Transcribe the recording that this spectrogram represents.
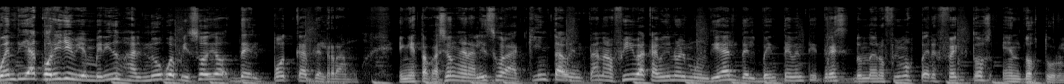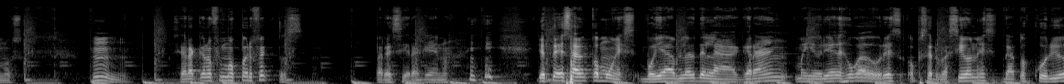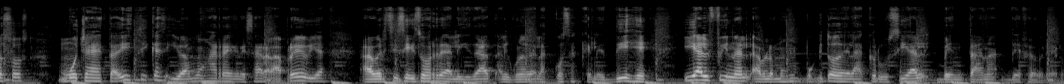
Buen día Corillo y bienvenidos al nuevo episodio del podcast del ramo. En esta ocasión analizo la quinta ventana FIBA camino al Mundial del 2023 donde nos fuimos perfectos en dos turnos. Hmm, ¿Será que no fuimos perfectos? Pareciera que no. ya ustedes saben cómo es. Voy a hablar de la gran mayoría de jugadores, observaciones, datos curiosos, muchas estadísticas y vamos a regresar a la previa a ver si se hizo realidad alguna de las cosas que les dije. Y al final hablamos un poquito de la crucial ventana de febrero.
